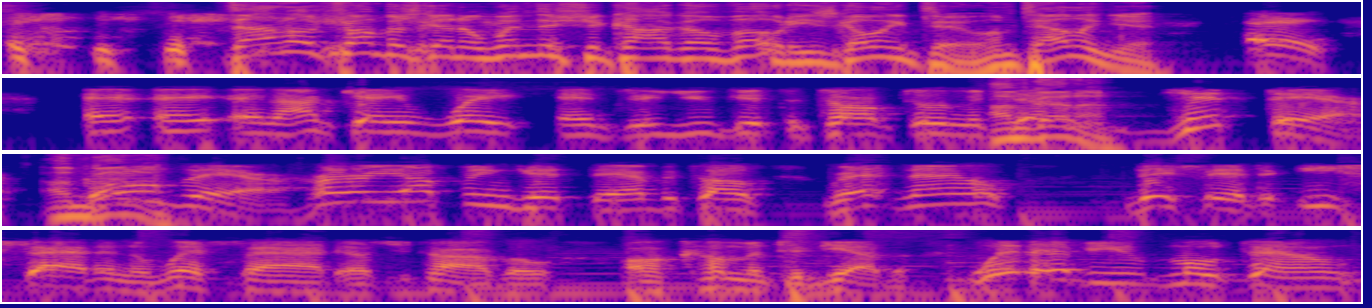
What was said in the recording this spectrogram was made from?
Donald Trump is going to win the Chicago vote. He's going to. I'm telling you. hey, and, and, and I can't wait until you get to talk to him and I'm tell gonna. him, get there. I'm Go gonna. there. Hurry up and get there because right now, they said the east side and the west side of Chicago are coming together. When have you, Motown,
